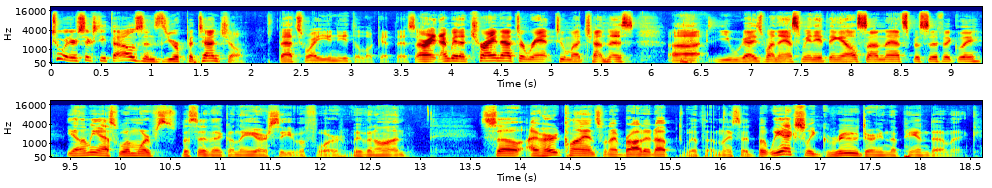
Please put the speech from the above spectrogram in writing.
260,000 is your potential. That's why you need to look at this. All right, I'm going to try not to rant too much on this. Uh, you guys want to ask me anything else on that specifically? Yeah, let me ask one more specific on the ERC before moving on. So I've heard clients when I brought it up with them, they said, but we actually grew during the pandemic,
